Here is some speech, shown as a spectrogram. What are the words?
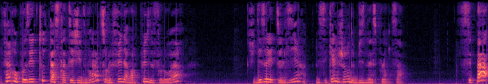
faire reposer toute ta stratégie de vente sur le fait d'avoir plus de followers, je suis désolée de te le dire, mais c'est quel genre de business plan ça? C'est pas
